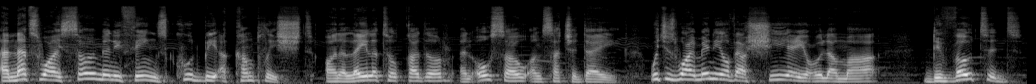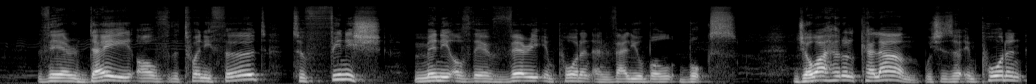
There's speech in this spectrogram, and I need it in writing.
And that's why so many things could be accomplished on a Laylatul Qadr and also on such a day. Which is why many of our Shia ulama devoted their day of the 23rd to finish many of their very important and valuable books. Jawahirul Kalam, which is an important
